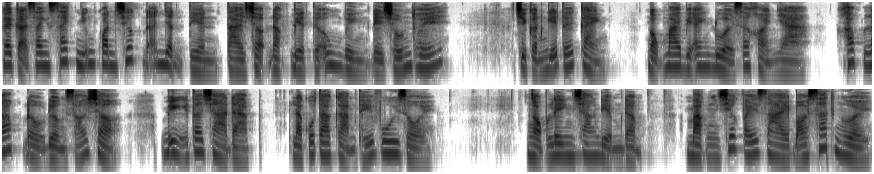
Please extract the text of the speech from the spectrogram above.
Ngay cả danh sách những quan chức đã nhận tiền tài trợ đặc biệt từ ông Bình để trốn thuế. Chỉ cần nghĩ tới cảnh Ngọc Mai bị anh đuổi ra khỏi nhà, khóc lóc đầu đường xó chợ, bị người ta trà đạp là cô ta cảm thấy vui rồi. Ngọc Linh trang điểm đậm, mặc chiếc váy dài bó sát người,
